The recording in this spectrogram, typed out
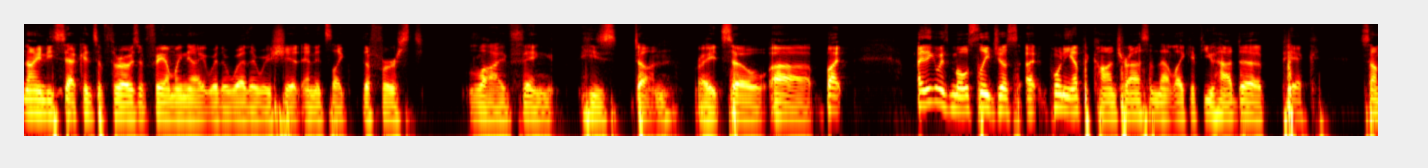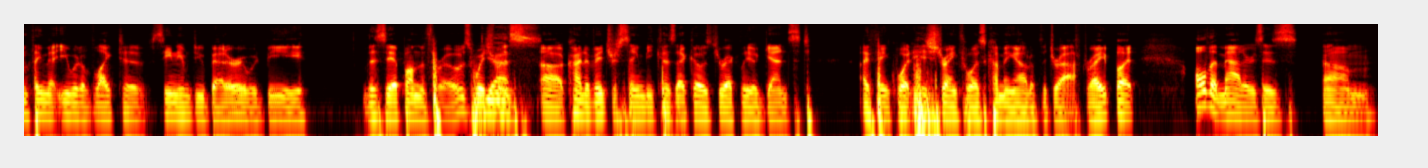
ninety seconds of throws at family night where the weather was shit, and it's like the first live thing he's done, right? So, uh, but I think it was mostly just uh, pointing out the contrast and that, like, if you had to pick something that you would have liked to have seen him do better, it would be the zip on the throws, which Yes. was uh, kind of interesting because that goes directly against, I think, what his strength was coming out of the draft, right? But all that matters is, um,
